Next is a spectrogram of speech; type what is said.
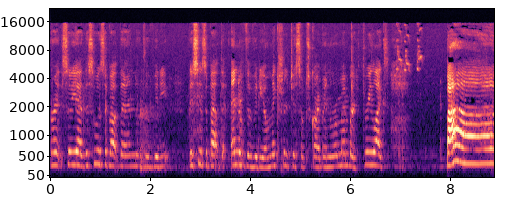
Alright, so yeah, this was about the end of the video. This is about the end of the video. Make sure to subscribe and remember, three likes. Bye!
